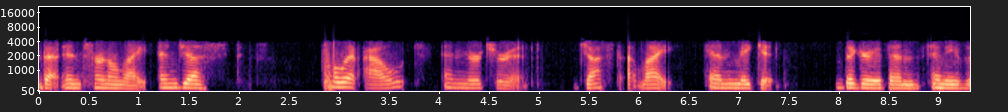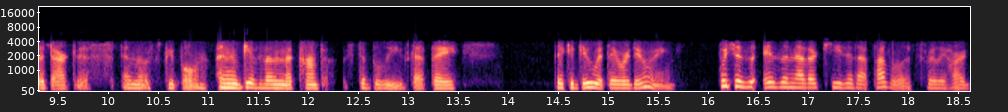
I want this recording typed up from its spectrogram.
that internal light, and just pull it out and nurture it, just that light, and make it bigger than any of the darkness in those people, and give them the confidence to believe that they they could do what they were doing, which is is another key to that puzzle. It's really hard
